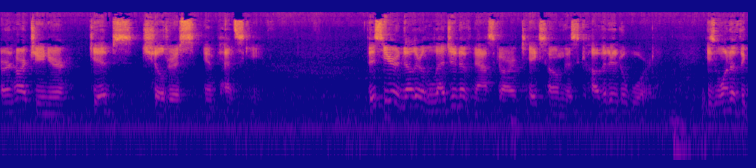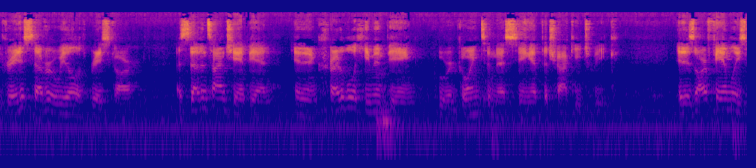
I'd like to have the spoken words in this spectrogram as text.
Earnhardt Jr., Gibbs, Childress, and Penske. This year, another legend of NASCAR takes home this coveted award. He's one of the greatest ever wheel race car, a seven time champion, and an incredible human being who we're going to miss seeing at the track each week. It is our family's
